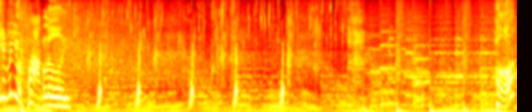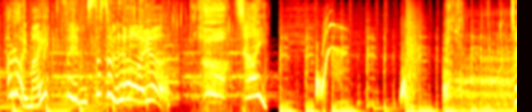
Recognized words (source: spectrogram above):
กินไม่หยุดปากเลย หออร่อยไหมฟินสุดๆเลยอะ ใช่ ใช้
